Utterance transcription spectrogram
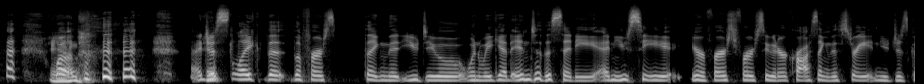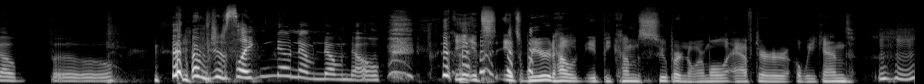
well, And I just like the the first thing that you do when we get into the city and you see your first fursuiter crossing the street and you just go boo. I'm just like no no no no. it's it's weird how it becomes super normal after a weekend. hmm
